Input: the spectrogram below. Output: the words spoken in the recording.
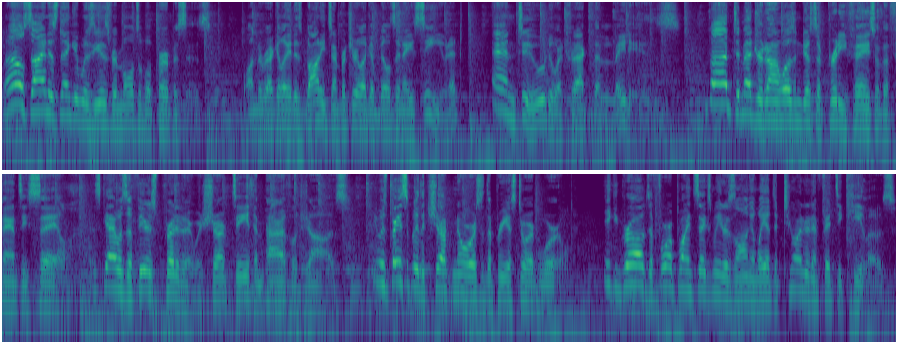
Well, scientists think it was used for multiple purposes. One, to regulate his body temperature like a built-in AC unit, and two, to attract the ladies. But Dimetrodon wasn't just a pretty face with a fancy sail. This guy was a fierce predator with sharp teeth and powerful jaws. He was basically the Chuck Norris of the prehistoric world. He could grow up to 4.6 meters long and weigh up to 250 kilos.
